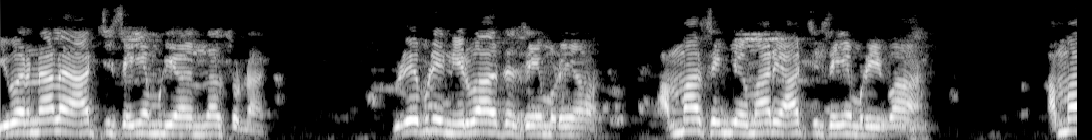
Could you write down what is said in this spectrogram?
இவர்னால ஆட்சி செய்ய முடியாதுன்னு தான் சொன்னாங்க. இப்படி எப்படி நிர்வாகத்தை செய்ய முடியும்? அம்மா செஞ்ச மாதிரி ஆட்சி செய்ய முடியுமா? அம்மா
